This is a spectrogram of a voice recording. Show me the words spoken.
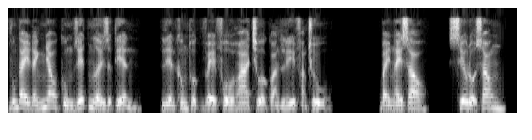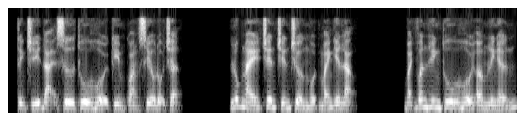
vung tay đánh nhau cùng giết người dự tiền, liền không thuộc về phổ hoa chùa quản lý phạm chủ. Bảy ngày sau, siêu độ xong, tịnh trí đại sư thu hồi kim quang siêu độ trận. Lúc này trên chiến trường một mảnh yên lặng. Bạch Vân Hinh thu hồi âm linh ấn.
